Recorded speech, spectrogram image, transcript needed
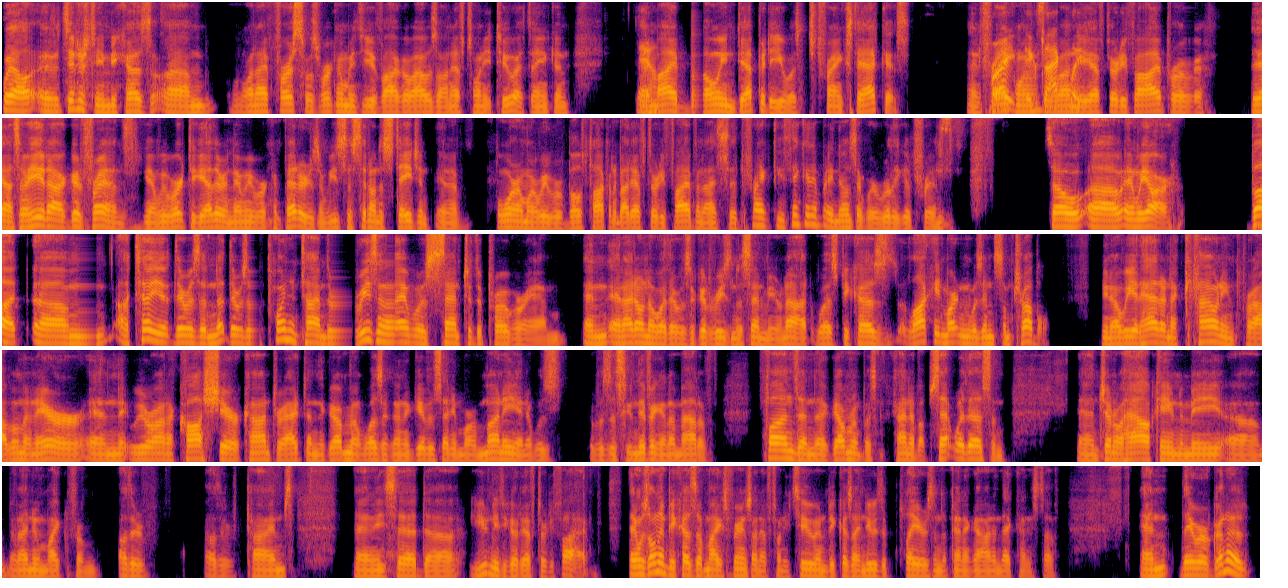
Well, it's interesting because um, when I first was working with you, Vago, I was on F 22, I think. And, and yeah. my Boeing deputy was Frank Statkus. And Frank right, wanted exactly. to run the F 35 program. Yeah, so he and I are good friends. You know, we worked together and then we were competitors and we used to sit on the stage in, in a forum where we were both talking about F 35. And I said, Frank, do you think anybody knows that we're really good friends? So, uh, and we are. But um, I'll tell you, there was a there was a point in time. The reason I was sent to the program, and and I don't know whether it was a good reason to send me or not, was because Lockheed Martin was in some trouble. You know, we had had an accounting problem, an error, and we were on a cost share contract, and the government wasn't going to give us any more money, and it was it was a significant amount of funds, and the government was kind of upset with us. And and General Howe came to me, um, and I knew Mike from other other times, and he said, uh, "You need to go to F-35." And it was only because of my experience on F-22 and because I knew the players in the Pentagon and that kind of stuff. And they were going to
